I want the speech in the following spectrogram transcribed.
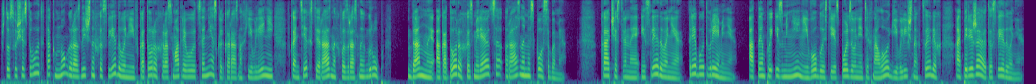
что существует так много различных исследований, в которых рассматриваются несколько разных явлений в контексте разных возрастных групп, данные о которых измеряются разными способами. Качественное исследование требует времени, а темпы изменений в области использования технологий в личных целях опережают исследования.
